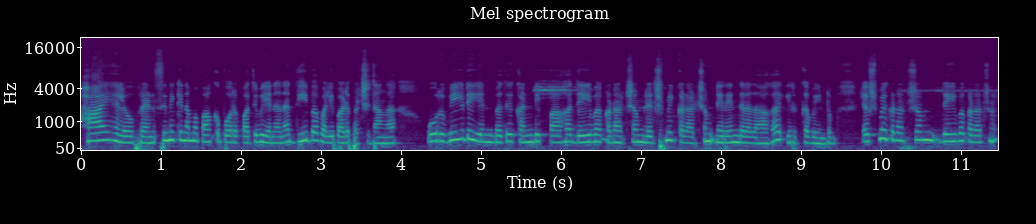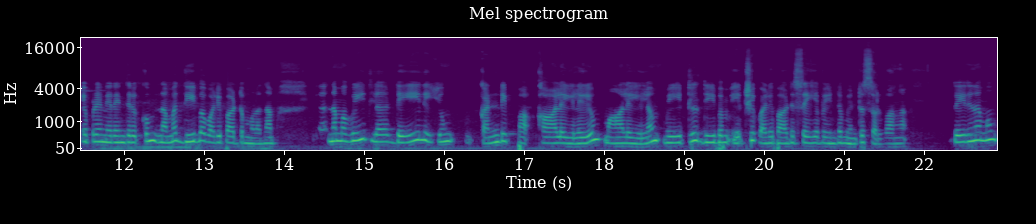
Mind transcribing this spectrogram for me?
ஹாய் ஹலோ ஃப்ரெண்ட்ஸ் இன்றைக்கி நம்ம பார்க்க போகிற பதிவு என்னென்னா தீப வழிபாடு பற்றி தாங்க ஒரு வீடு என்பது கண்டிப்பாக தெய்வ கடாட்சம் லட்சுமி கடாட்சம் நிறைந்ததாக இருக்க வேண்டும். லட்சுமி கடாட்சம் தெய்வ கடாட்சம் எப்படி நிறைந்திருக்கும்? நம்ம தீப வழிபாட்டு மூலம் தான் நம்ம வீட்டில் டெய்லியும் கண்டிப்பாக காலையிலையும் மாலையிலும் வீட்டில் தீபம் ஏற்றி வழிபாடு செய்ய வேண்டும் என்று சொல்வாங்க. தினமும்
